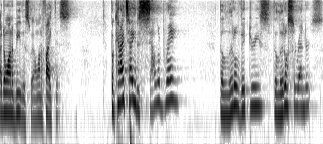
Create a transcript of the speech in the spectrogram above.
I don't want to be this way. I want to fight this. But can I tell you to celebrate the little victories, the little surrenders,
